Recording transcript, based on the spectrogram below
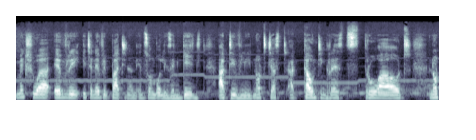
make sure every each and every part in an ensemble is engaged actively not just uh, counting rests throughout not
